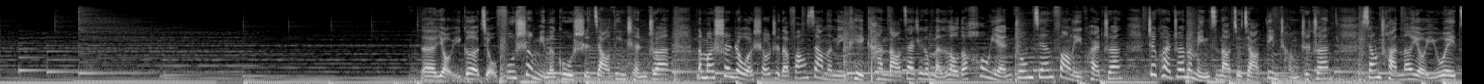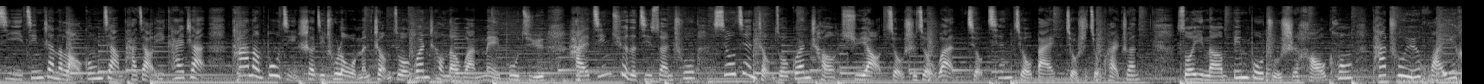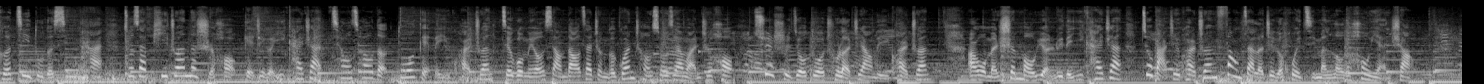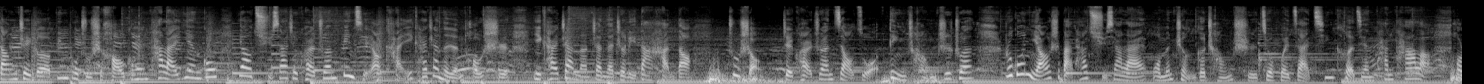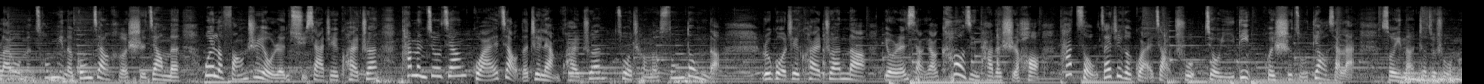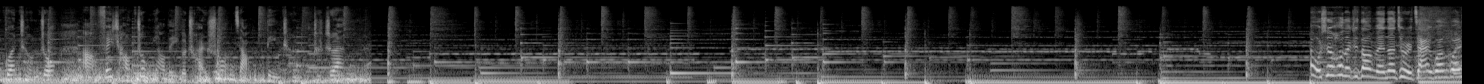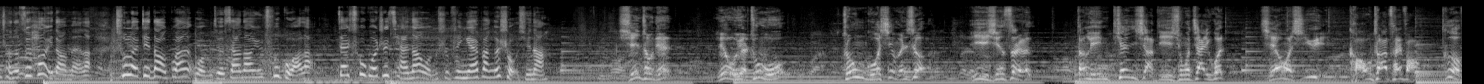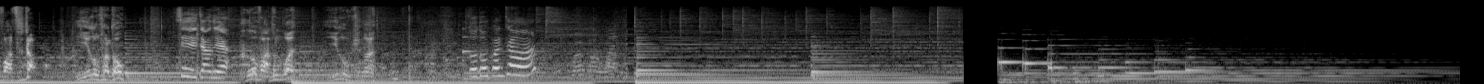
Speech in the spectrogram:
呃，有一个久负盛名的故事叫定城砖。那么顺着我手指的方向呢，您可以看到，在这个门楼的后檐中间放了一块砖，这块砖的名字呢就叫定城之砖。相传呢，有一位技艺精湛的老工匠，他叫易开战，他呢不仅设计出了我们整座关城的完美布局，还精确的计算出修建整座关城需要九十九万九千九百九十九块砖。所以呢，兵部主事豪空，他出于怀疑和嫉妒的心态，就在批砖的时候，给这个易开战悄悄的多给了一块砖。结果没有想到，在整个关城修建完之后，确实就多出了这样的一块砖。而我们深谋远虑的一开战，就把这块砖放在了这个汇集门楼的后檐上。当这个兵部主事豪公他来验功，要取下这块砖，并且要砍一开战的人头时，一开战呢站在这里大喊道：“住手！这块砖叫做定城之砖。如果你要是把它取下来，我们整个城池就会在顷刻间坍塌了。”后来我们聪明的工匠和石匠们，为了防止有人取下这块砖，他们就将拐角的这两块砖做成了松动的。如果这块砖呢，有人想要靠近它的时候，他走在这个拐角处，就一定会失足掉下来。所以呢，这就是我们关城中。啊，非常重要的一个传说叫定城之砖。我身后的这道门呢，就是嘉峪关关城的最后一道门了。出了这道关，我们就相当于出国了。在出国之前呢，我们是不是应该办个手续呢？辛丑年六月初五，中国新闻社一行四人登临天下第一雄关嘉峪关，前往西域考察采访，各发此照，一路畅通。谢谢将军合法通关一路平安。多多关照啊。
